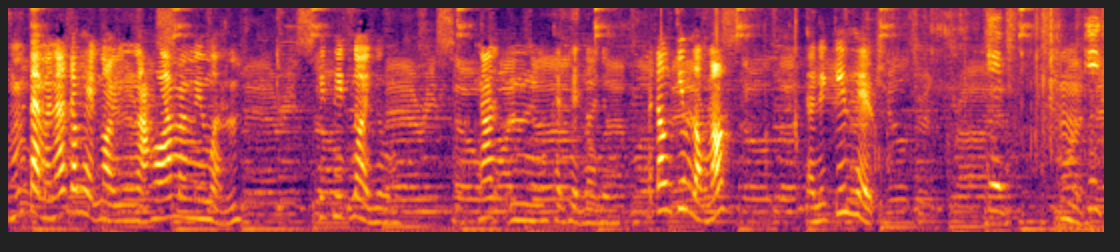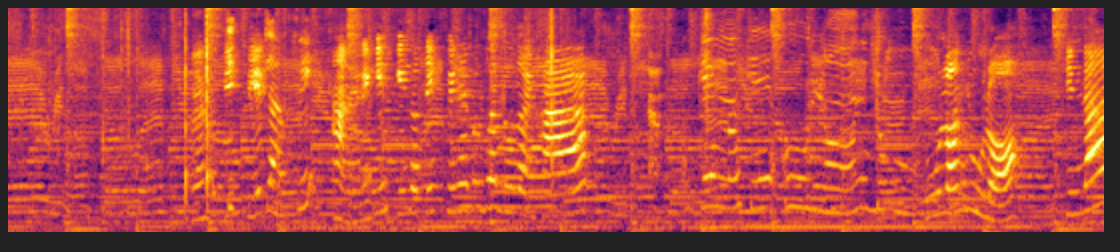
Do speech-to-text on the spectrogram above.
อืมแต่มันน่าจะเผ็ดหน่อยนึงนะเพราะว่ามันมีเหมือนพริกๆหน่อยนึงน่าอืมเผ็ดๆหน่อยนึงไม่ต้องจิ้มหรอกเนาะเดี๋ยวนี้กี้เผ็ดกินอืมกินนะสติ๊กฟิตกับฟิตอ่าไหนในกี้กินสติ๊กฟิตให้เพื่อนๆดูหน่อยครับกินมากินอูหนอนดูอู้ร้อนอยู่เหรอ กินได้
